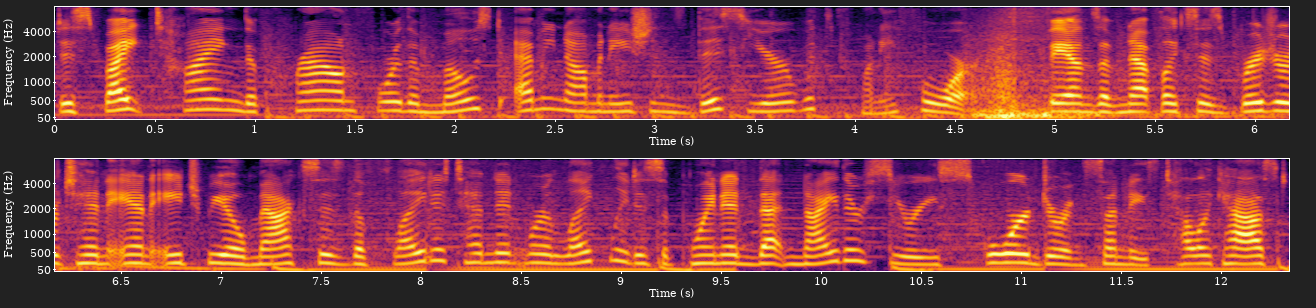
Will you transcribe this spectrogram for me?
despite tying the crown for the most Emmy nominations this year with 24. Fans of Netflix's Bridgerton and HBO Max's The Flight Attendant were likely disappointed that neither series scored during Sunday's telecast,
